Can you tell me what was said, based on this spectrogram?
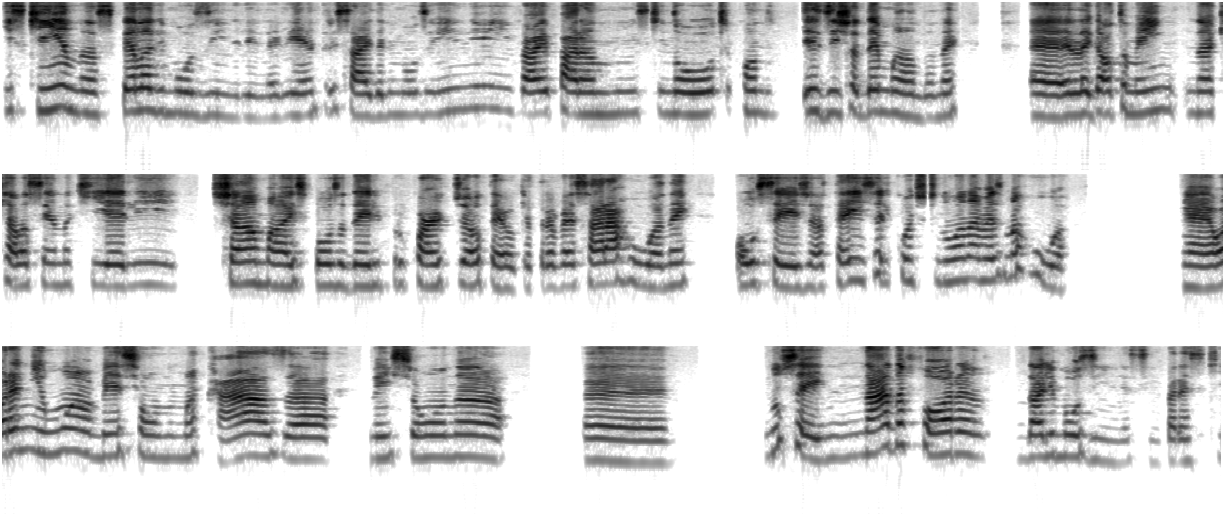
esquinas pela limusine, ele, né? ele entra e sai da limusine e vai parando numa esquina ou outra quando existe a demanda, né? É legal também naquela cena que ele chama a esposa dele para o quarto de hotel, que atravessar a rua, né? Ou seja, até isso ele continua na mesma rua. É, hora nenhuma menciona uma casa, menciona, é, não sei, nada fora da limusine, assim, parece que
